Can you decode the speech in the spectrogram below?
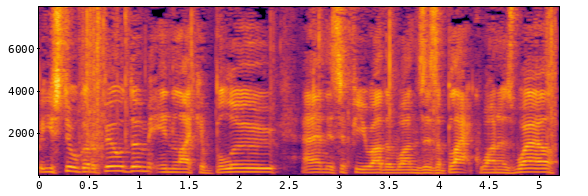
but you still got to build them in like a blue, and there's a few other ones. There's a black one as well.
